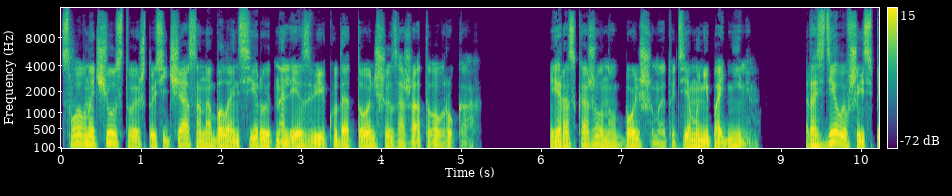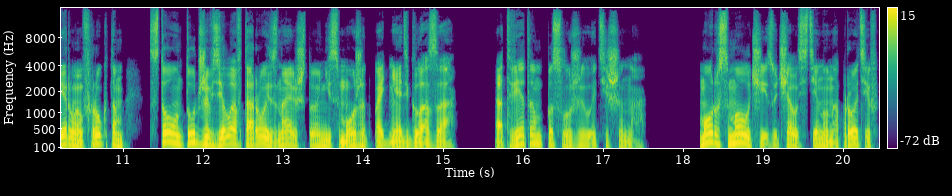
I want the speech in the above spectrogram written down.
словно чувствуя, что сейчас она балансирует на лезвии куда тоньше зажатого в руках. Я расскажу, но больше мы эту тему не поднимем. Разделавшись первым фруктом, Стоун тут же взяла второй, зная, что не сможет поднять глаза. Ответом послужила тишина. Морс молча изучал стену напротив,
